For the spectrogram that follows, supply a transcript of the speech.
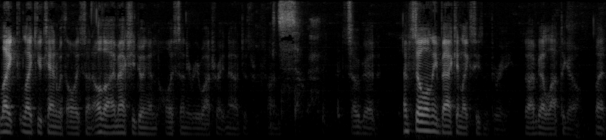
like like you can with Always Sunny. Although I'm actually doing an Always Sunny rewatch right now just for fun. It's so good. I'm still only back in like season three, so I've got a lot to go. But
